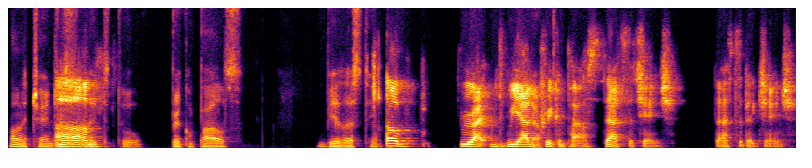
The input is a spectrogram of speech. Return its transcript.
Only changes Um, related to precompiles, BLST. Oh, right. We added Yeah. precompiles. That's the change. That's the big change.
